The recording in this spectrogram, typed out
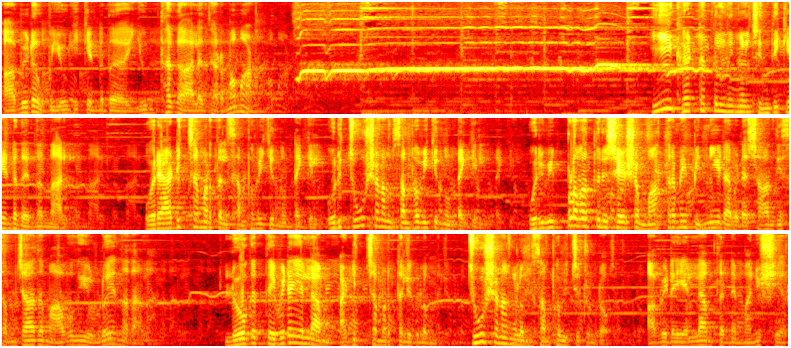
അവിടെ ഉപയോഗിക്കേണ്ടത് യുദ്ധകാല ധർമ്മമാണ് ഈ ഘട്ടത്തിൽ നിങ്ങൾ ചിന്തിക്കേണ്ടത് എന്തെന്നാൽ ഒരടിച്ചമർത്തൽ സംഭവിക്കുന്നുണ്ടെങ്കിൽ ഒരു ചൂഷണം സംഭവിക്കുന്നുണ്ടെങ്കിൽ ഒരു വിപ്ലവത്തിനു ശേഷം മാത്രമേ പിന്നീട് അവിടെ ശാന്തി സംജാതമാവുകയുള്ളൂ എന്നതാണ്. ലോകത്തെവിടെയെല്ലാം അടിച്ചമർത്തലുകളും ചൂഷണങ്ങളും സംഭവിച്ചിട്ടുണ്ടോ അവിടെയെല്ലാം തന്നെ മനുഷ്യർ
